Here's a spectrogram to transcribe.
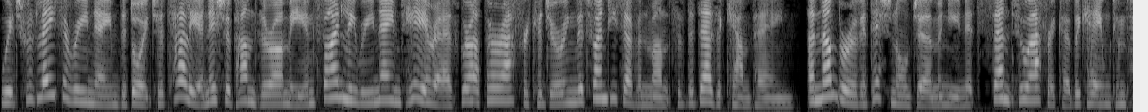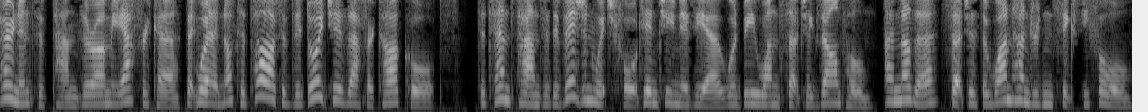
which was later renamed the Deutsch-Italienische Panzerarmee and finally renamed Heeresgruppe Africa during the 27 months of the Desert Campaign. A number of additional German units sent to Africa became components of Panzer Army Africa, but were not a part of the Deutsches Afrika Korps. The 10th Panzer Division which fought in Tunisia would be one such example. Another, such as the 164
